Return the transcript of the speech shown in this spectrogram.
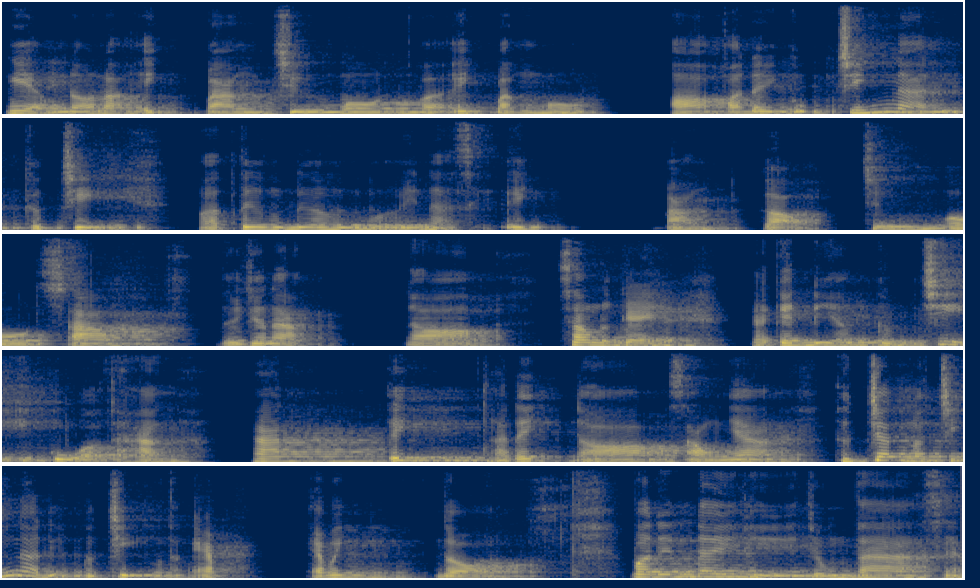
nghiệm đó là x bằng trừ một và x bằng một đó và đây cũng chính là điểm cực trị và tương đương với là x bằng cộng trừ một sau. Được chưa nào? Đó. Xong được cái cái cái điểm cực trị của thằng hx hx đó xong nhá thực chất nó chính là điểm cực trị của thằng f fx rồi. Và đến đây thì chúng ta sẽ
